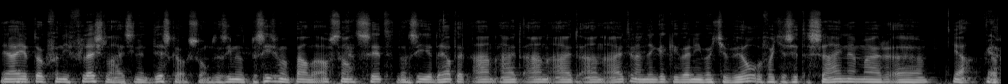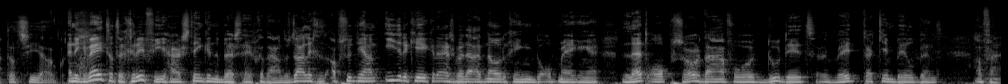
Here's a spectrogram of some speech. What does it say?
Ja, je hebt ook van die flashlights in het disco soms. Als iemand precies op een bepaalde afstand zit, dan zie je de hele tijd aan, uit, aan, uit, aan, uit. En dan denk ik, ik weet niet wat je wil of wat je zit te seinen, maar eh, ja, Ja. Dat, dat zie je ook. En ik weet dat de Griffie haar stinkende best heeft gedaan. Dus daar ligt het absoluut niet aan. Iedere keer krijgen ze bij de uitnodiging de opmerkingen. Let op, zorg daarvoor, doe dit. Weet dat je in beeld bent. Enfin,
